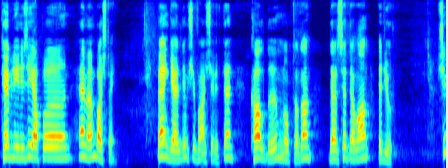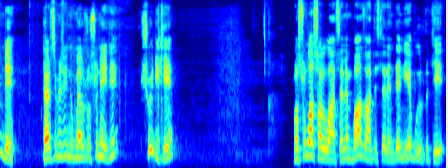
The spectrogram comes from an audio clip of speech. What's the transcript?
Tebliğinizi yapın. Hemen başlayın. Ben geldim Şifa Şerif'ten kaldığım noktadan derse devam ediyorum. Şimdi dersimizin mevzusu neydi? Şuydu ki Resulullah sallallahu aleyhi ve sellem bazı hadislerinde niye buyurdu ki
